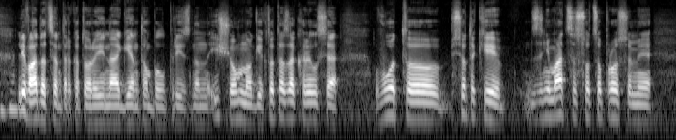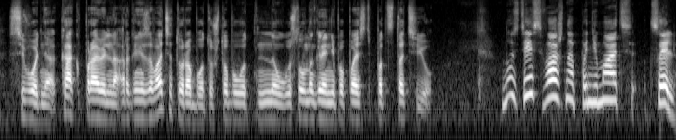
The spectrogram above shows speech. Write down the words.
Uh-huh. Левада-центр, который иноагентом был признан, еще многие, кто-то закрылся. Вот э, все-таки заниматься соцопросами сегодня? Как правильно организовать эту работу, чтобы, вот, ну, условно говоря, не попасть под статью? Ну, здесь важно понимать цель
